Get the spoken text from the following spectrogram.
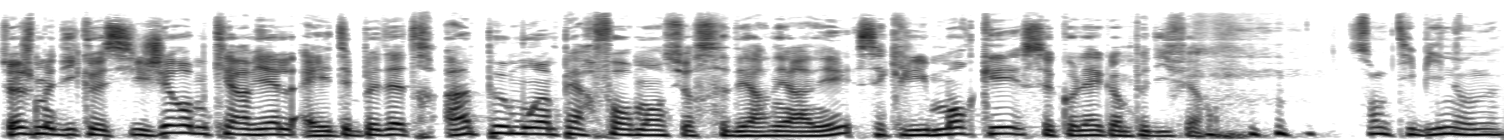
Tu vois, je me dis que si Jérôme Kerviel a été peut-être un peu moins performant sur sa dernière année, c'est qu'il lui manquait ce collègue un peu différent. Son petit binôme.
